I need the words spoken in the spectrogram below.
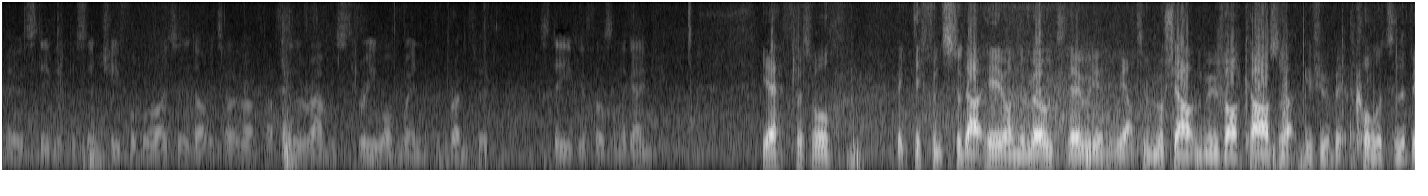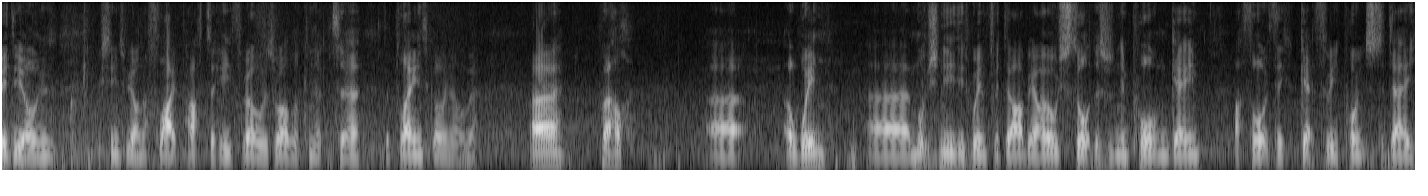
I'm here with Steve Nicholson, Chief Football Writer of the Derby Telegraph after the Rams 3 1 win at Brentford. Steve, your thoughts on the game? Yeah, first of all, a bit different stood out here on the road today. We, we had to rush out and move our car, so that gives you a bit of colour to the video. And we seem to be on a flight path to Heathrow as well, looking at uh, the planes going over. Uh, well, uh, a win, uh, much needed win for Derby. I always thought this was an important game. I thought if they could get three points today,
